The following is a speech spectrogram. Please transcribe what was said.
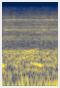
House.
